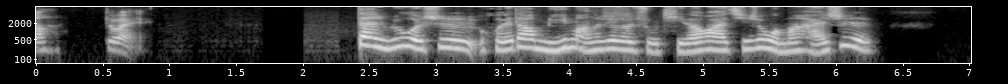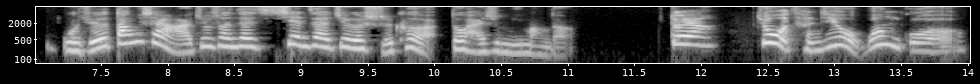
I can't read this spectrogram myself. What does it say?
对。但如果是回到迷茫这个主题的话，其实我们还是，我觉得当下啊，就算在现在这个时刻，都还是迷茫的。对啊，就我曾经有问过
